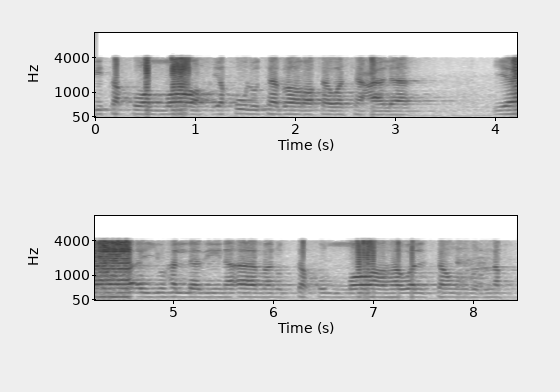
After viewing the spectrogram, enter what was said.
بتقوى الله يقول تبارك وتعالى يا أيها الذين آمنوا اتقوا الله ولتنظر نفس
